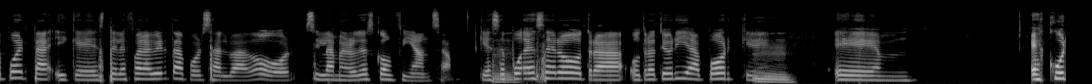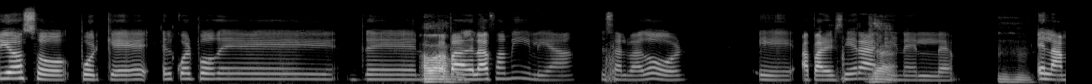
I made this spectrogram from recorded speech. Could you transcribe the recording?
la puerta y que éste le fuera abierta por Salvador sin la menor desconfianza. Que esa Mm. puede ser otra, otra teoría porque Mm, eh, es curioso porque el cuerpo de del Abajo. papá de la familia de Salvador eh, apareciera en el en la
